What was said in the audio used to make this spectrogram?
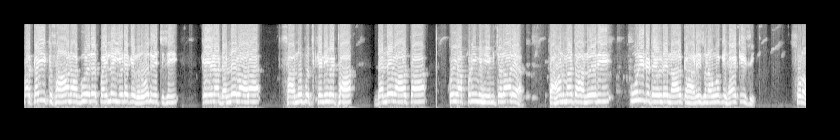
ਪਰ ਕਈ ਕਿਸਾਨ ਆਗੂ ਇਹਦੇ ਪਹਿਲਾਂ ਹੀ ਜਿਹੜੇ ਕਿ ਵਿਰੋਧ ਵਿੱਚ ਸੀ ਕਿ ਜਿਹੜਾ ਡੱਲੇਵਾਲ ਹੈ ਸਾਨੂੰ ਪੁੱਛ ਕੇ ਨਹੀਂ ਬੈਠਾ। ਡੱਲੇਵਾਲ ਤਾਂ ਕੋਈ ਆਪਣੀ ਮੁਹਿੰਮ ਚਲਾ ਰਿਹਾ। ਤਾਂ ਹੁਣ ਮੈਂ ਤੁਹਾਨੂੰ ਇਹਦੀ ਪੂਰੀ ਡਿਟੇਲ ਦੇ ਨਾਲ ਕਹਾਣੀ ਸੁਣਾਉਂਗਾ ਕਿ ਹੈ ਕੀ ਸੀ। ਸੁਣੋ।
